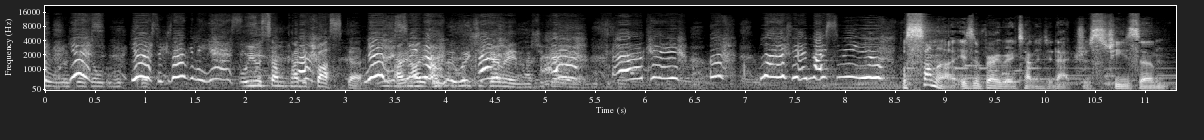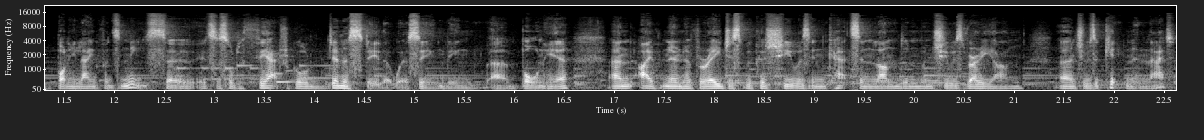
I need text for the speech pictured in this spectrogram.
Or, was Yes, it- or- yes, exactly, yes. or you were some kind of busker? No, I, I, no. we should go in, we should go in. Uh, okay. Uh, Nice to meet you. Well, Summer is a very, very talented actress. She's um, Bonnie Langford's niece, so it's a sort of theatrical dynasty that we're seeing being uh, born here. And I've known her for ages because she was in Cats in London when she was very young, and she was a kitten in that.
